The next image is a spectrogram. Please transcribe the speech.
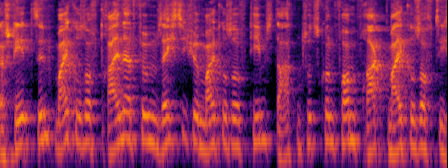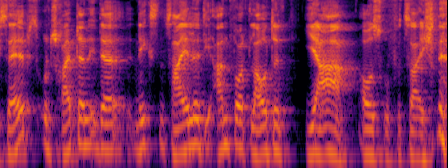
da steht, sind Microsoft 365 und Microsoft Teams datenschutzkonform? Fragt Microsoft sich selbst und schreibt dann in der nächsten Zeile, die Antwort lautet Ja, Ausrufezeichen.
